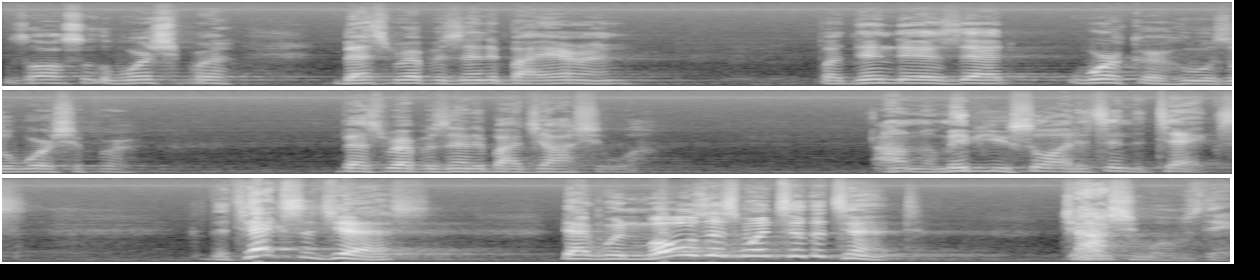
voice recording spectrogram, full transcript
who's also the worshiper, best represented by Aaron. But then there's that worker who is a worshiper, best represented by Joshua. I don't know, maybe you saw it, it's in the text. The text suggests that when Moses went to the tent, Joshua was there.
